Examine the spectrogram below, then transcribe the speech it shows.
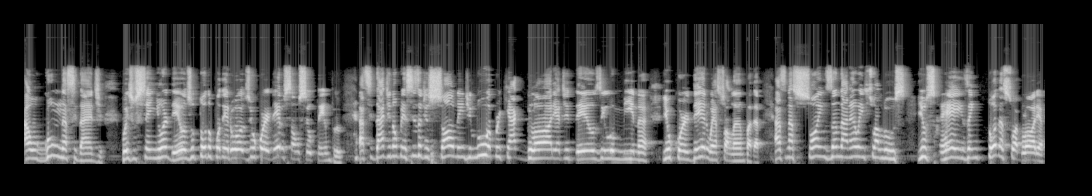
algum na cidade, pois o Senhor Deus, o Todo-Poderoso e o Cordeiro são o seu templo. A cidade não precisa de sol nem de lua, porque a glória de Deus ilumina e o Cordeiro é sua lâmpada. As nações andarão em sua luz e os reis em toda a sua glória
